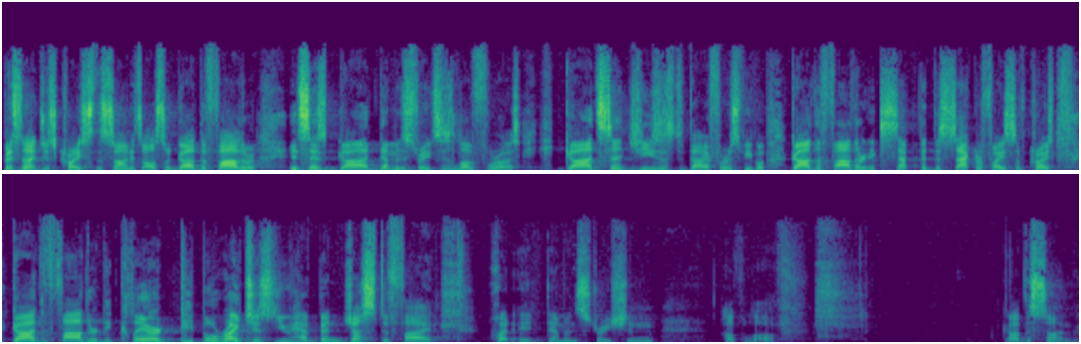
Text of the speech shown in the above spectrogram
But it's not just Christ the Son, it's also God the Father. It says God demonstrates his love for us. God sent Jesus to die for his people. God the Father accepted the sacrifice of Christ. God the Father declared people righteous. You have been justified. What a demonstration of love. God the Son,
